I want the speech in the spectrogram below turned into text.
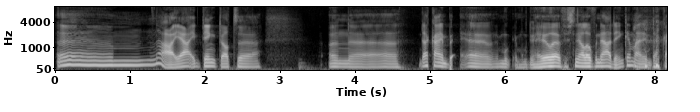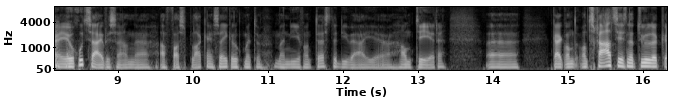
Um, nou ja, ik denk dat uh, een. Uh, daar kan je. Uh, moet, ik moet er heel even snel over nadenken. Maar daar kan je heel goed cijfers aan, aan vastplakken. En zeker ook met de manier van testen die wij hanteren. kijk, want, want schaatsen is natuurlijk.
